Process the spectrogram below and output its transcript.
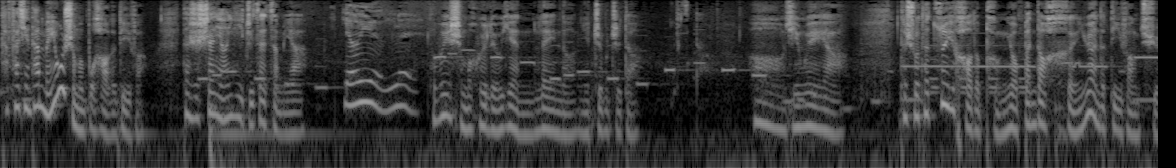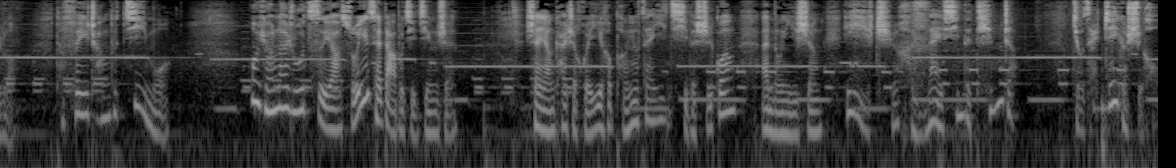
他发现他没有什么不好的地方，但是山羊一直在怎么样？流眼泪。他为什么会流眼泪呢？你知不知道？不知道。哦，因为呀，他说他最好的朋友搬到很远的地方去了，他非常的寂寞。哦，原来如此呀，所以才打不起精神。山羊开始回忆和朋友在一起的时光，安东医生一直很耐心的听着。就在这个时候，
